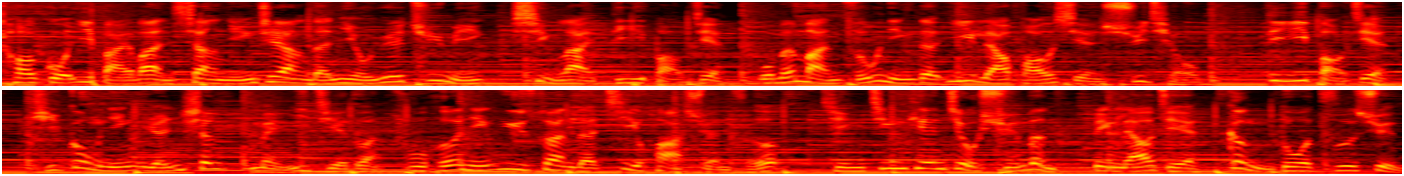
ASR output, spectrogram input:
超过一百万像您这样的纽约居民信赖第一保健，我们满足您的医疗保险需求。第一保健提供您人生每一阶段符合您预算的计划选择，请今天就询问并了解更多资讯。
